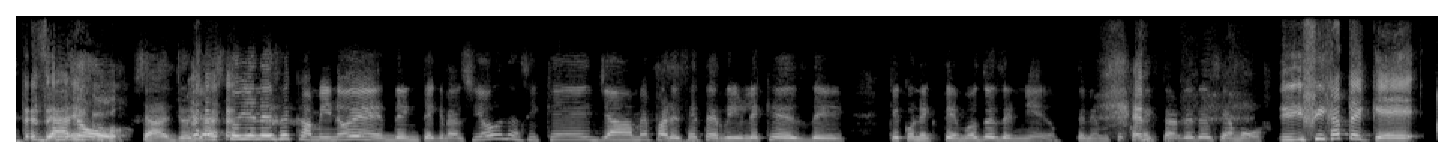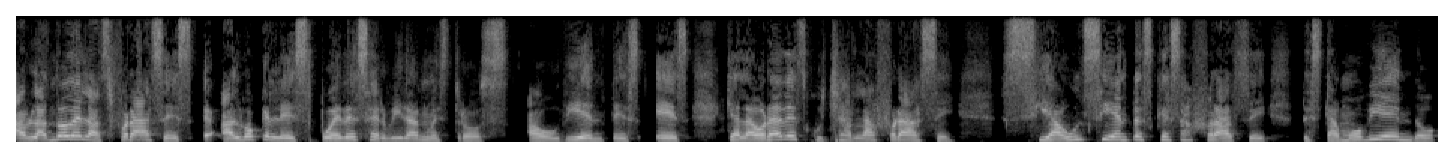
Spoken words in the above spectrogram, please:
Desde ya el no, ego. o sea, yo ya estoy en ese camino de, de integración, así que ya me parece terrible que desde que conectemos desde el miedo, tenemos que conectar desde ese amor. Y fíjate que hablando de las frases, eh, algo que les puede servir a nuestros audientes es que a la hora de escuchar la frase, si aún sientes que esa frase te está moviendo,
